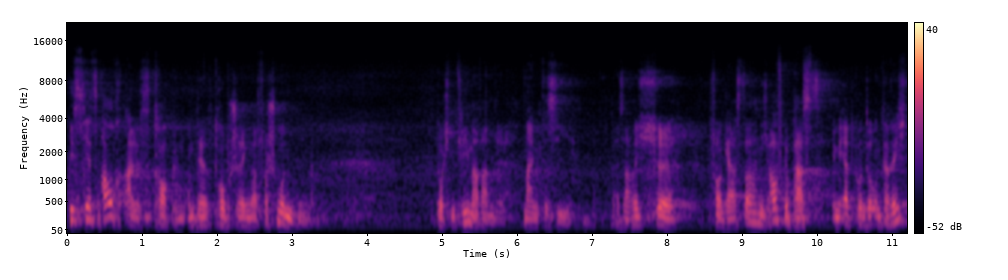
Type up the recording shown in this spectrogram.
ist jetzt auch alles trocken und der tropische Regenwald verschwunden. Durch den Klimawandel, meinte sie. Da sage ich, äh, Frau Gerster, nicht aufgepasst im Erdkundeunterricht.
